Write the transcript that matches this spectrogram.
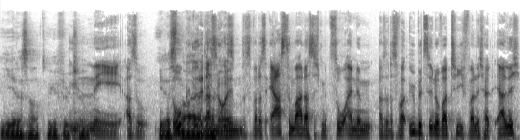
jedes Auto gefühlt schon. Nee, also Jedes so, neue. das, das, Neuen. das war das erste Mal, dass ich mit so einem, also das war übelst innovativ, weil ich halt ehrlich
